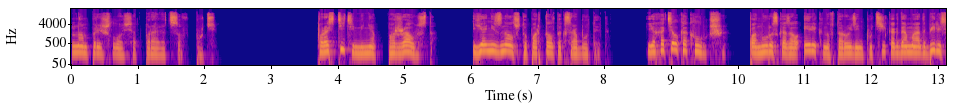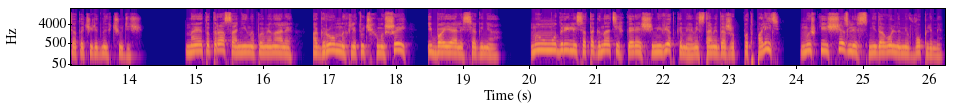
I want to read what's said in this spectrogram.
Нам пришлось отправиться в путь. «Простите меня, пожалуйста. Я не знал, что портал так сработает. Я хотел как лучше», — понуро сказал Эрик на второй день пути, когда мы отбились от очередных чудищ. На этот раз они напоминали огромных летучих мышей и боялись огня. Мы умудрились отогнать их горящими ветками, а местами даже подпалить. Мышки исчезли с недовольными воплями.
